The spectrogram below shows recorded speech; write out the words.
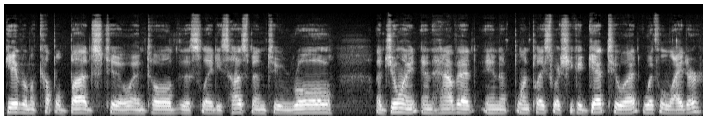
gave them a couple buds too, and told this lady's husband to roll a joint and have it in a, one place where she could get to it with a lighter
